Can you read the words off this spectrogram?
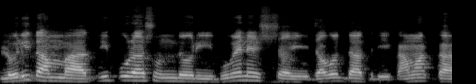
ললিতাম্বা, ত্রিপুরা সুন্দরী, ভুবনেশ্বরী, জগদ্ধাত্রী কামাখ্যা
